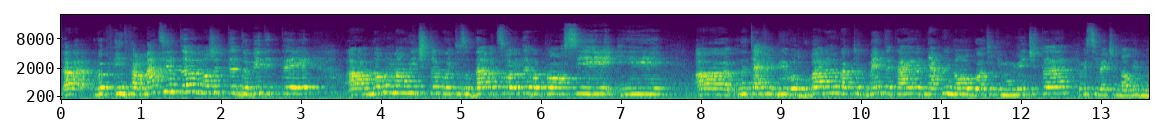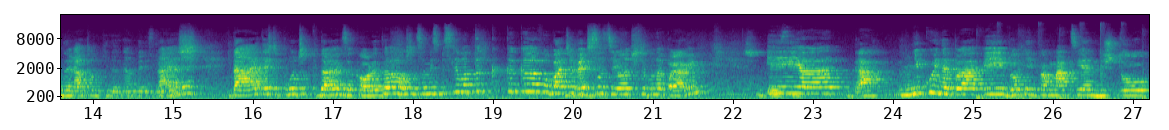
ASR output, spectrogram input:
в информацията можете да видите много момичета, които задават своите въпроси и а, на тях им бива отговаряно, както от мен, така и от някои много готини момичета. Ви си вече нови модераторки, да знам дали знаеш. Да, и те ще получат подарък за коледа. Още съм измислила так какъв, обаче вече съм сигурна, че ще го направим. И а, да, никой не прави в информация нищо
